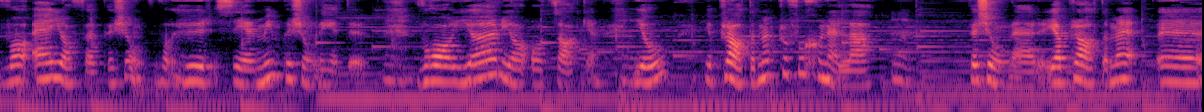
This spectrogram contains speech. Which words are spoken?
vad är jag för person? Hur ser min personlighet ut? Mm. Vad gör jag åt saken? Jo, jag pratar med professionella Mm. personer. Jag pratar med, eh,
